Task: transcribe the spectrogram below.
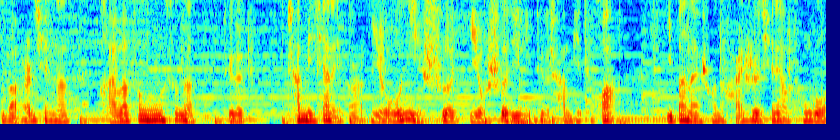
对吧？而且呢，海外分公司呢，这个产品线里边有你涉有涉及你这个产品的话，一般来说呢，还是先要通过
